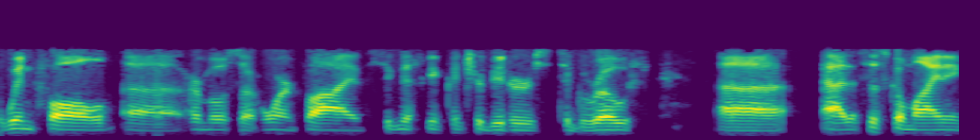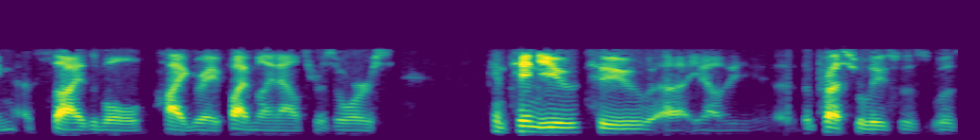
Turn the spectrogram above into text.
Windfall, Hermosa, Horn 5, significant contributors to growth. At Osisko Mining, a sizable high-grade 5 million ounce resource. The uh you know the the press release was was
